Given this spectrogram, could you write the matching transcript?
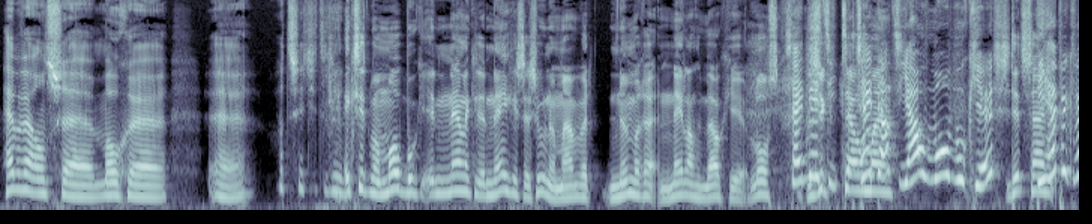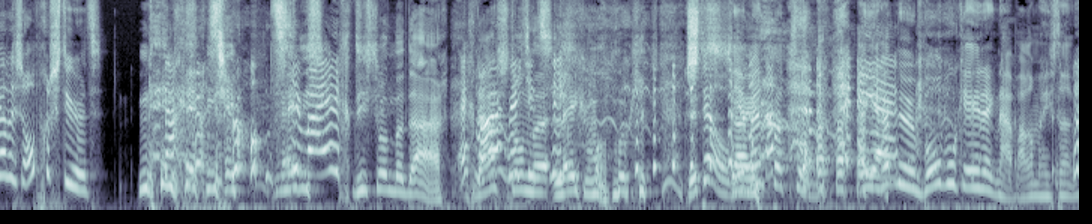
hebben wij ons eh, mogen... eh, wat zit je te doen? Ik zit mijn molboek in elke de negen seizoenen, maar we nummeren Nederland en België los. Zijn, Dus dit, zijn mijn- dat jouw molboekjes? Dit zijn... Die heb ik wel eens opgestuurd. Nee, Naar nee, nee. Die, maar die stonden daar. Echt daar waar? Stonden lege molboekjes. Stel, jij bent patron. en je hebt nu een bolboek en je denkt... Nou, waarom heeft dat...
